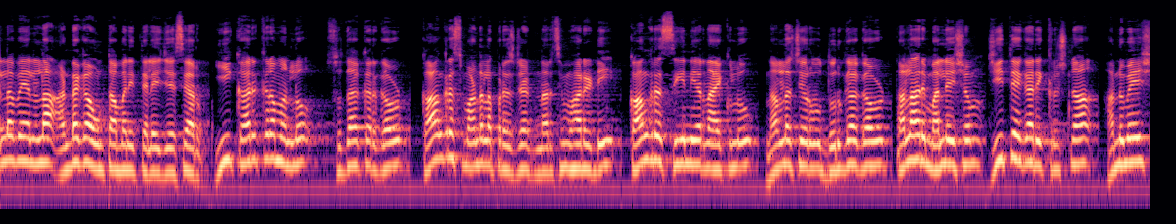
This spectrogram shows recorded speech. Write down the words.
ఎల్లవేళలా అండగా ఉంటామని తెలియజేశారు. ఈ కార్యక్రమంలో సుధా సుధాకర్ గౌడ్ కాంగ్రెస్ మండల ప్రెసిడెంట్ నరసింహారెడ్డి కాంగ్రెస్ సీనియర్ నాయకులు నల్లచెరువు దుర్గా గౌడ్ తలారి మల్లేశం జీతే గారి కృష్ణ హనుమేష్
